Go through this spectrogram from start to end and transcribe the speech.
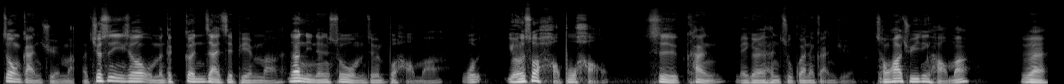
这种感觉嘛，就是你说我们的根在这边嘛，那你能说我们这边不好吗？我有的时候好不好是看每个人很主观的感觉，从化区一定好吗？对不对？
